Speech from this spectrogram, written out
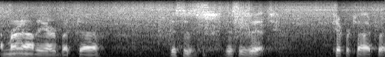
I'm running out of air, but uh, this is this is it. Tipper tie press.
